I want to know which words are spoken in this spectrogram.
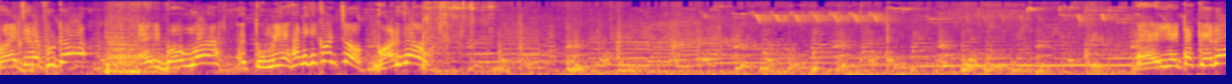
হয়েছে রে ফুটো? এই বৌমা তুমি এখানে কি করছ? ঘর যাও এই এটা কেড়ে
